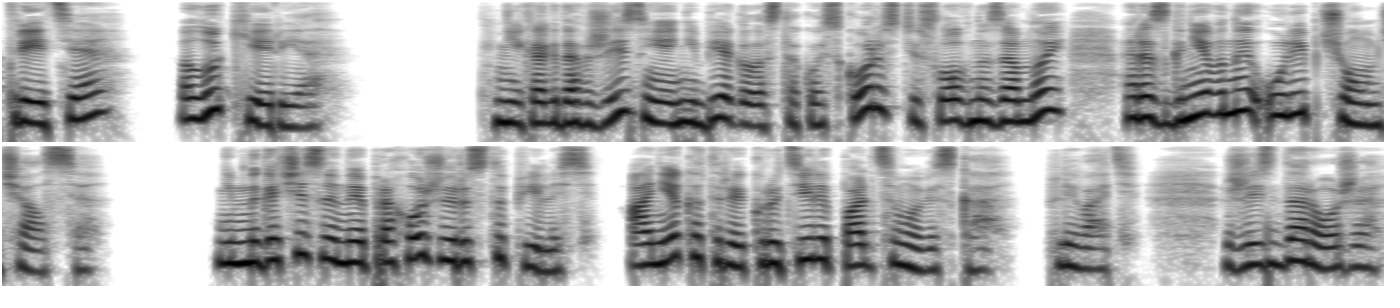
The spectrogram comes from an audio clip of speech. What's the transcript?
третья. Лукерия. Никогда в жизни я не бегала с такой скоростью, словно за мной разгневанный улей пчел мчался. Немногочисленные прохожие расступились, а некоторые крутили пальцем у виска. Плевать. Жизнь дороже.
